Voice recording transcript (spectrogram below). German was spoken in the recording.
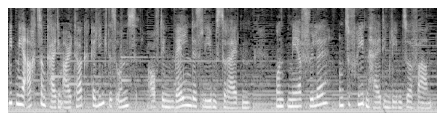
Mit mehr Achtsamkeit im Alltag gelingt es uns, auf den Wellen des Lebens zu reiten und mehr Fülle und Zufriedenheit im Leben zu erfahren.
